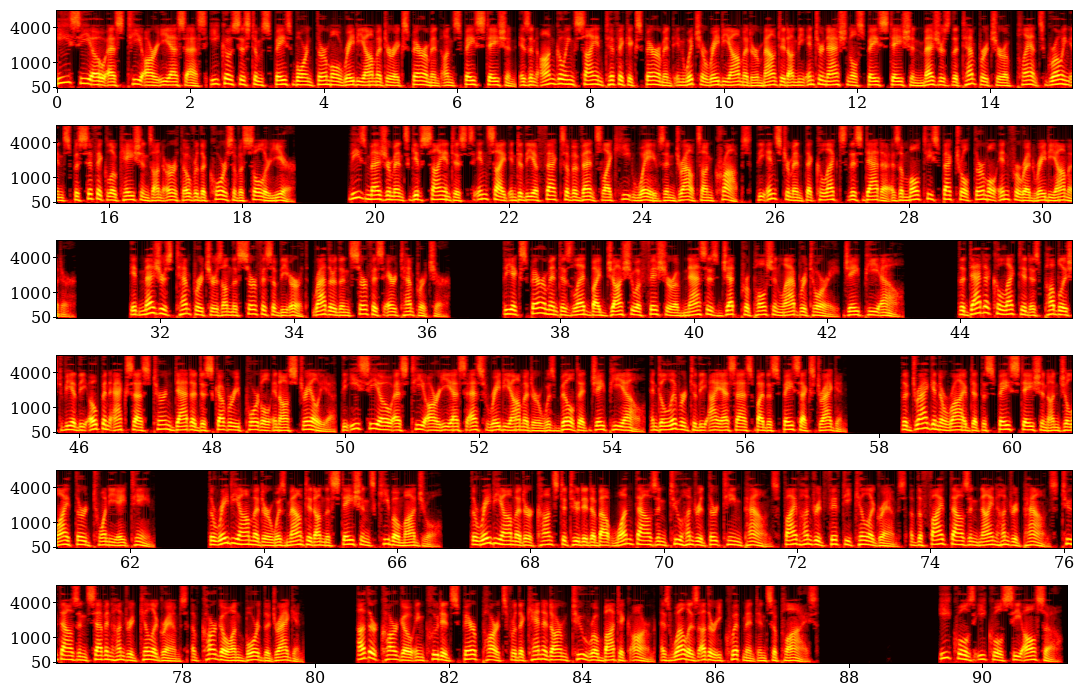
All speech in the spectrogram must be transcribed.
ECOSTRESS Ecosystem Spaceborne Thermal Radiometer Experiment on Space Station is an ongoing scientific experiment in which a radiometer mounted on the International Space Station measures the temperature of plants growing in specific locations on Earth over the course of a solar year. These measurements give scientists insight into the effects of events like heat waves and droughts on crops. The instrument that collects this data is a multispectral thermal infrared radiometer. It measures temperatures on the surface of the Earth, rather than surface air temperature. The experiment is led by Joshua Fisher of NASA's Jet Propulsion Laboratory JPL. The data collected is published via the Open Access TERN Data Discovery Portal in Australia. The ECOSTRESS radiometer was built at JPL, and delivered to the ISS by the SpaceX Dragon. The Dragon arrived at the space station on July 3, 2018. The radiometer was mounted on the station's Kibo module. The radiometer constituted about 1213 pounds, 550 kilograms of the 5900 pounds, 2700 kilograms of cargo on board the Dragon. Other cargo included spare parts for the Canadarm2 robotic arm, as well as other equipment and supplies. See also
